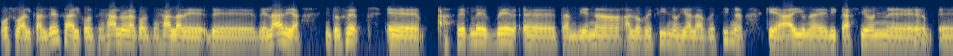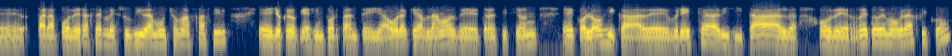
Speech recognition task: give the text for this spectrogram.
o su alcaldesa, el concejal o la concejala de, del área. Entonces, eh, hacerles ver eh, también a, los vecinos y a las vecinas que hay una dedicación eh, para poder hacerles su vida mucho más fácil, yo creo que es importante. Y ahora que hablamos de transición ecológica, de brecha digital o de reto demográfico,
